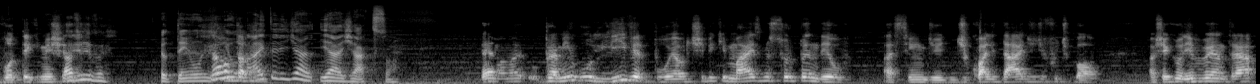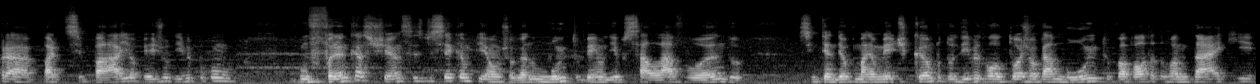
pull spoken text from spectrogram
Vou ter que mexer tá nele. Eu tenho o Não, tá United tá... e Ajax só. É, mas pra mim o Liverpool é o time que mais me surpreendeu, assim, de, de qualidade de futebol. Achei que o Liverpool ia entrar para participar e eu vejo o Liverpool com, com francas chances de ser campeão, jogando muito bem o Liverpool, Salah voando, se entendeu que o meio de campo do Liverpool voltou a jogar muito, com a volta do Van Dijk,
